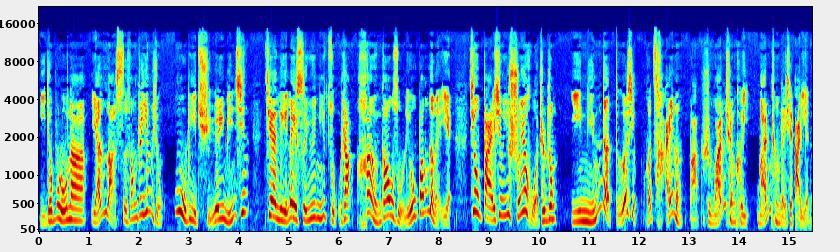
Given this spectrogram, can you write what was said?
你就不如呢延揽四方之英雄，务必取悦于民心，建立类似于你祖上汉高祖刘邦的伟业，救百姓于水火之中。以您的德性和才能啊，是完全可以完成这些大业的。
